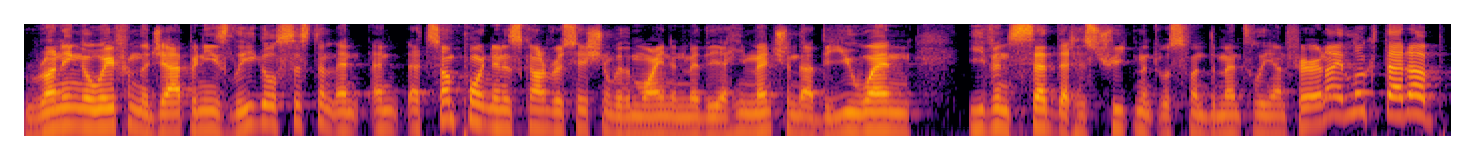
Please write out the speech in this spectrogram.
running away from the Japanese legal system. And, and at some point in his conversation with Mouin and Medea, he mentioned that the UN even said that his treatment was fundamentally unfair. And I looked that up,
